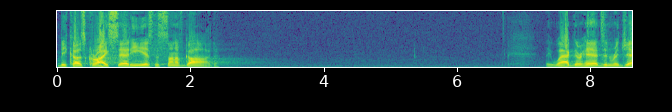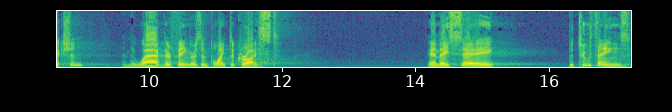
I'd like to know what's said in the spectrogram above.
because Christ said he is the Son of God. They wag their heads in rejection, and they wag their fingers and point to Christ. And they say, the two things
